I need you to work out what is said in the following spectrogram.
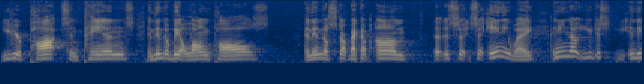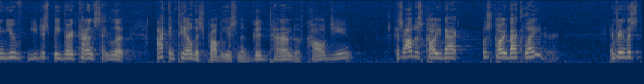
You hear pots and pans, and then there'll be a long pause, and then they'll start back up. Um, uh, so, so anyway, and you know, you just, and then you you just be very kind and say, look, I can tell this probably isn't a good time to have called you, and so I'll just call you back. I'll just call you back later. And friend, listen,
